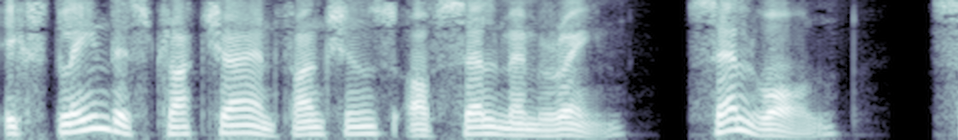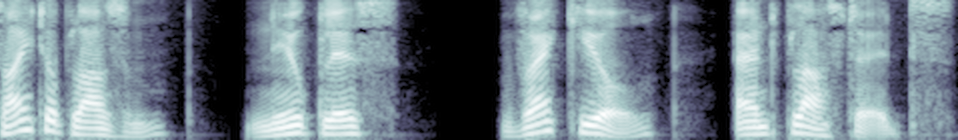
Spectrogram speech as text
explain the structure and functions of cell membrane, cell wall, cytoplasm, nucleus, vacuole, and plastids.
